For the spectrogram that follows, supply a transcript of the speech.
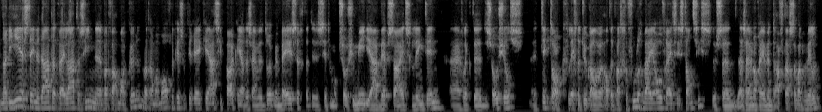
nou, die eerste inderdaad, dat wij laten zien uh, wat we allemaal kunnen, wat allemaal mogelijk is op die recreatieparken. Ja, daar zijn we druk mee bezig. Dat is, zit hem op social media, websites, LinkedIn, eigenlijk de, de socials. Uh, TikTok ligt natuurlijk al, altijd wat gevoelig bij overheidsinstanties. Dus daar zijn we nog even aan het aftasten wat we willen.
